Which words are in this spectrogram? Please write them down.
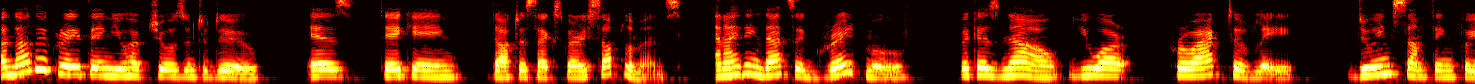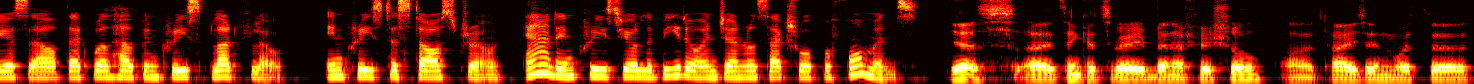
Another great thing you have chosen to do is taking Dr. Sex Fairy supplements. And I think that's a great move because now you are proactively doing something for yourself that will help increase blood flow increase testosterone, and increase your libido and general sexual performance. Yes, I think it's very beneficial. Uh, ties in with the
